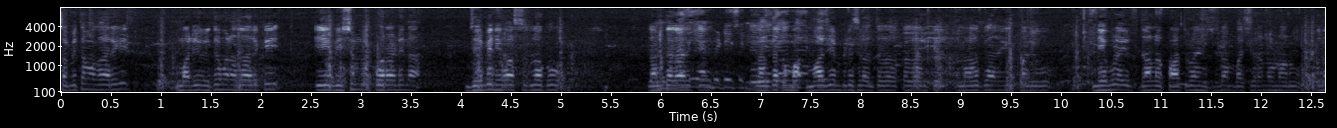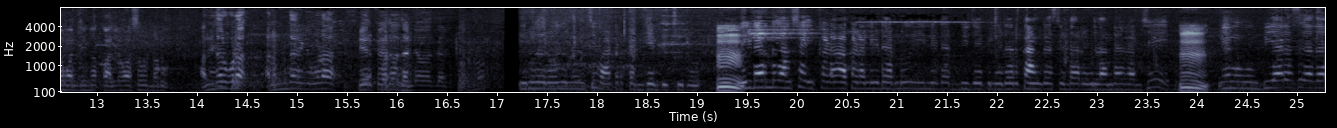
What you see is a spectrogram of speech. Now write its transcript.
సబితమ్మ గారికి మరియు విక్రమణ గారికి ఈ విషయంలో పోరాడిన జనపి నివాసులకు లలిత గారికి లలితకు మాజీ ఎంపీటీసీ లలిత గారికి లలిత గారికి మరియు నేను కూడా దానిలో పాత్ర వహించిన బషీర్ అన్న ఉన్నారు. కొంతమంది ఇంకా కాలనివాసులు ఉన్నారు. అందరూ కూడా అందరికీ కూడా పేరు పేరు ధన్యవాదాలు తెలుపుకుంటున్నాను ఇరవై రోజుల నుంచి వాటర్ కట్ చేయించారు లీడర్లు కలిసి ఇక్కడ అక్కడ లీడర్లు ఈ leader BJP leader Congress leader వీళ్ళందరూ కలిసి మేము. బీఆర్ఎస్ కదా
